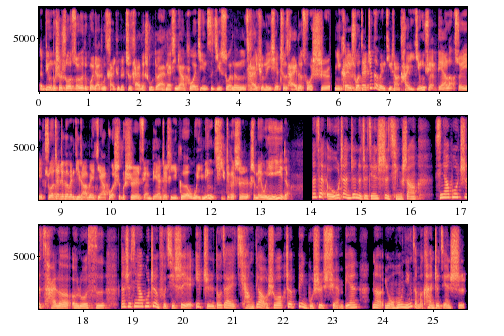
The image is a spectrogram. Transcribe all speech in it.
呃，并不是说所有的国家都采取了制裁的手段。那新加坡尽自己所能采取了一些制裁的措施。你可以说在这个问题上他已经选边了。所以说在这个问题上问新加坡是不是选边，这是一个伪命题，这个是是没有意义的。那在俄乌战争的这件事情上，新加坡制裁了俄罗斯，但是新加坡政府其实也一直都在强调说，这并不是选边。那永红，您怎么看这件事？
